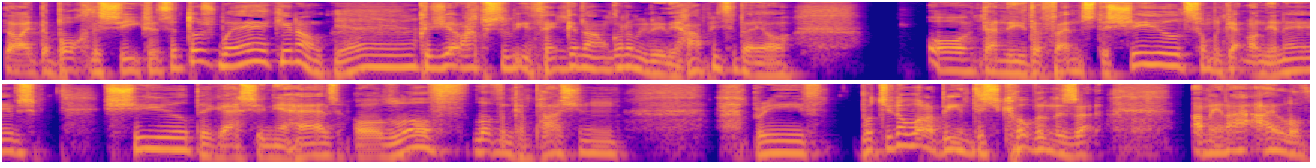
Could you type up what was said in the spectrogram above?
They're like the book, The Secrets. It does work, you know. Yeah. Yeah. Because you're absolutely thinking, I'm going to be really happy today. Or, or then the defense, the shield, someone getting on your nerves, shield, big S in your head, or love, love and compassion, breathe. But you know what I've been discovering is that, I mean, I, I love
